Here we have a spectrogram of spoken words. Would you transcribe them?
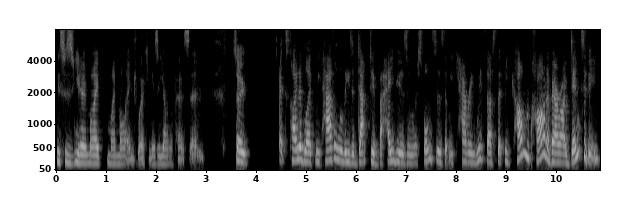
this was you know my my mind working as a young person. So it's kind of like we have all of these adaptive behaviors and responses that we carry with us that become part of our identity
